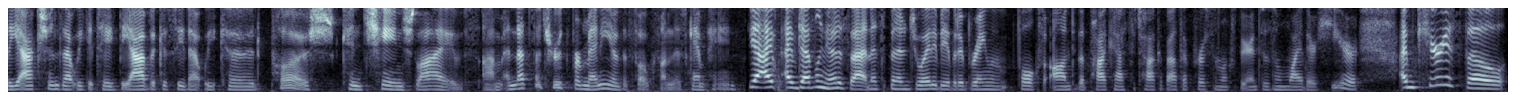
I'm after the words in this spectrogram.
the actions that we could take, the advocacy that we could push can change lives. Um, and that's the truth for many of the folks on this campaign. Yeah, I've, I've definitely noticed that. And it's been a joy to be able to bring folks onto the podcast to talk about their personal experiences and why they're here. I'm curious though,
